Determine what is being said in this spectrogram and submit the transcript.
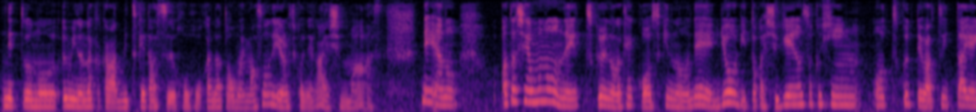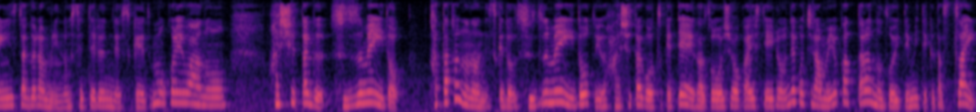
ネットの海の中から見つけ出す方法かなと思いますのでよろしくお願いします。で、あの、私が物をね、作るのが結構好きなので、料理とか手芸の作品を作っては Twitter や Instagram に載せてるんですけれども、これはあの、ハッシュタグ、スズメイド、カタカナなんですけど、スズメイドというハッシュタグをつけて画像を紹介しているので、こちらもよかったら覗いてみてください。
